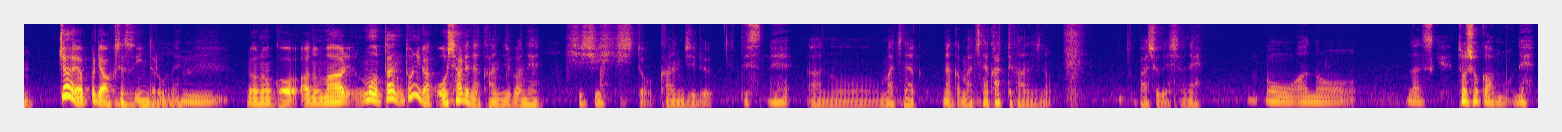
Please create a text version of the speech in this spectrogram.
ん。じゃあやっぱりアクセスいいんだろうね。うん、でもなんか、あの、周り、もうたとにかくおしゃれな感じはね、ひしひしと感じる、ですねあのー、街中、なんか街中って感じの場所でしたね。もうあのなんですっけ図書館もね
